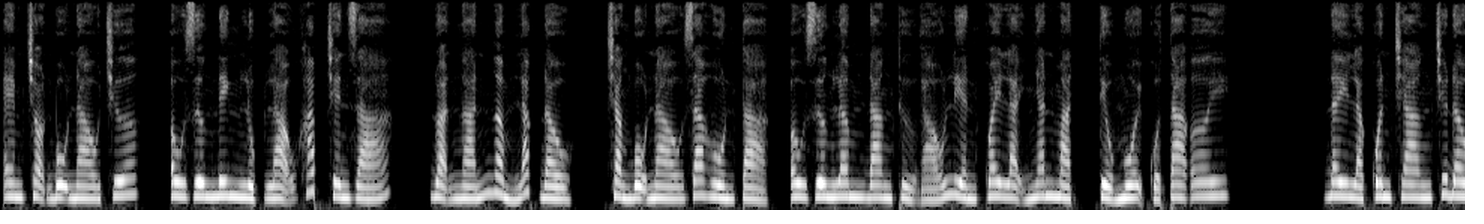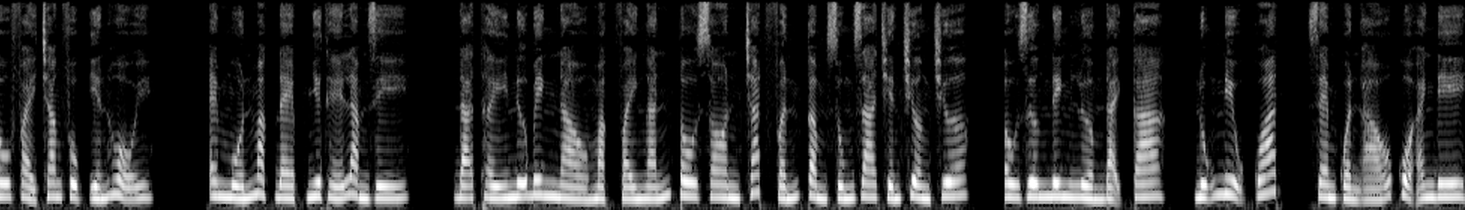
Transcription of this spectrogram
em chọn bộ nào chưa? Âu Dương Ninh lục lạo khắp trên giá, đoạn ngán ngẩm lắc đầu, chẳng bộ nào ra hồn cả, Âu Dương Lâm đang thử áo liền quay lại nhăn mặt, tiểu muội của ta ơi. Đây là quân trang chứ đâu phải trang phục yến hội. Em muốn mặc đẹp như thế làm gì? Đã thấy nữ binh nào mặc váy ngắn tô son chát phấn cầm súng ra chiến trường chưa? Âu Dương Ninh lườm đại ca, nũng nịu quát, xem quần áo của anh đi,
